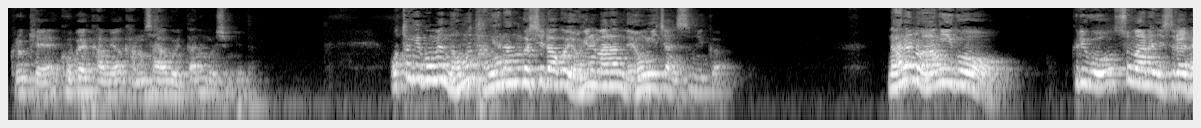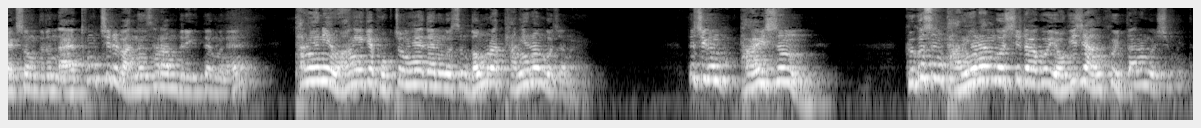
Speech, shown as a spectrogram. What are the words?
그렇게 고백하며 감사하고 있다는 것입니다. 어떻게 보면 너무 당연한 것이라고 여길 만한 내용이지 않습니까? 나는 왕이고 그리고 수많은 이스라엘 백성들은 나의 통치를 받는 사람들이기 때문에 당연히 왕에게 복종해야 되는 것은 너무나 당연한 거잖아요. 근데 지금 다윗은 그것은 당연한 것이라고 여기지 않고 있다는 것입니다.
